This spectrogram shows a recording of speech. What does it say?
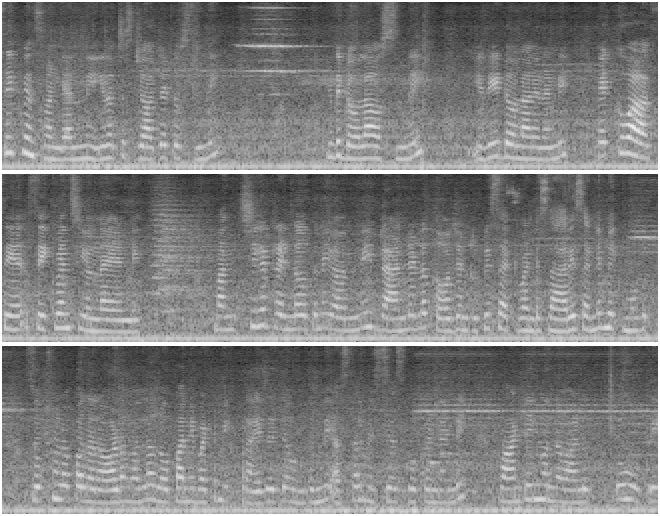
సీక్వెన్స్ అండి అన్ని. ఇది వచ్చేసి జార్జెట్ వస్తుంది. ఇది డోలా వస్తుంది. ఇది డోలానేనండి. ఎక్కువ సీ- సీక్వెన్స్ ఉన్నాయండి. మంచిగా ట్రెండ్ అవుతున్నాయి. ఇవన్నీ బ్రాండెడ్లో థౌజండ్ రూపీస్ అటువంటి శారీస్ అండి. మీకు ము సూక్ష్మ లోపాలు రావడం వల్ల లోపాన్ని బట్టి మీకు ప్రైస్ అయితే ఉంటుంది. అస్సలు మిస్ చేసుకోకండి అండి. వాంటింగ్ ఉన్న వాళ్ళు టూ త్రీ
